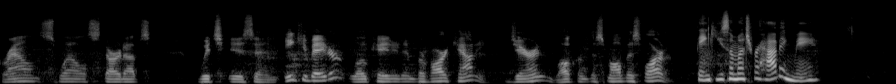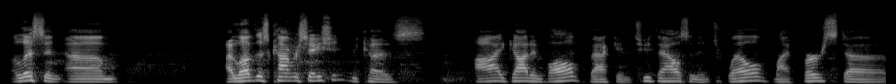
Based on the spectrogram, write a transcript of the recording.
Groundswell Startups, which is an incubator located in Brevard County. Jarin, welcome to Small Biz Florida. Thank you so much for having me. Uh, listen, um, I love this conversation because I got involved back in 2012. My first uh,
